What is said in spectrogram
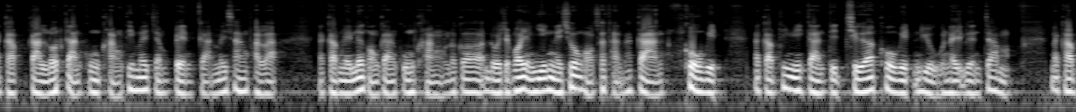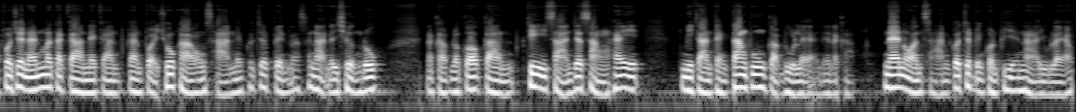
นะครับการลดการคุมขังที่ไม่จำเป็นการไม่สร้างภาระนะครับในเรื่องของการคุมขัง แล้วก็โดยเฉพาะอย่างยิ่งในช่วงของสถานการณ์โควิดนะครับที่มีการติดเชื้อโควิด อยู่ในเรือนจำนะครับเพราะฉะนั้นมาตรการในการการปล่อยชั่วคราวของศาลเนี่ยก็จะเป็นลักษณะในเชิงรุกนะครับแล้วก็การที่ศาลจะสั่งให้มีการแต่งตั้งผู้กำกับดูแลเนี่ยนะครับ แน่นอนศาลก็จะเป็นคนพิจารณาอยู่แล้ว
